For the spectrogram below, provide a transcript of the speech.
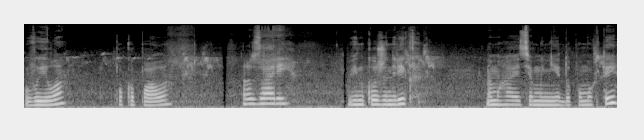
вила, покопала розарій. Він кожен рік намагається мені допомогти.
